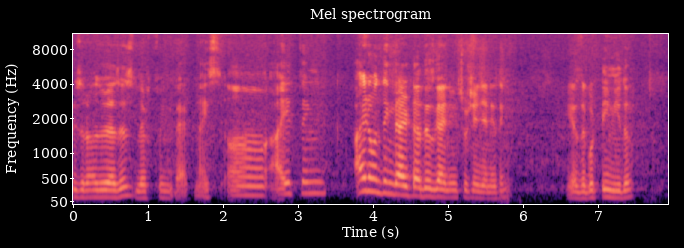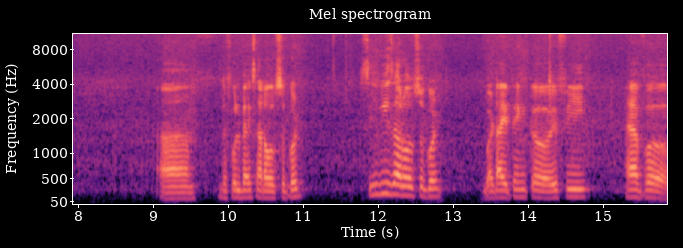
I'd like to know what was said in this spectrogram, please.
Lizarazu as his left wing back. Nice. Uh, I think I don't think that uh, this guy needs to change anything. He has a good team either. Um, the fullbacks are also good. CBs are also good, but I think uh, if we have uh,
